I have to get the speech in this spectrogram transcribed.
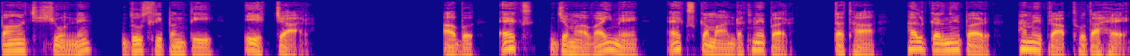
पाँच शून्य, दूसरी पंक्ति एक चार। अब x जमा y में x का मान रखने पर तथा हल करने पर हमें प्राप्त होता है।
